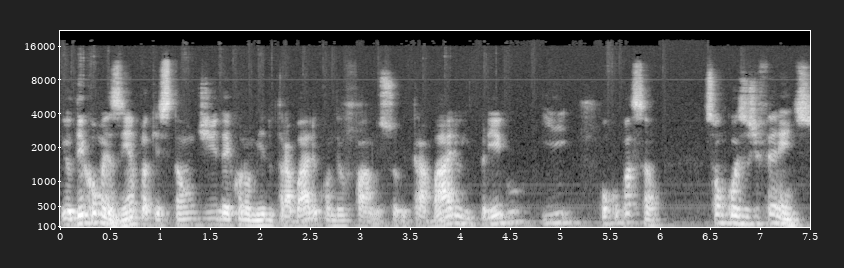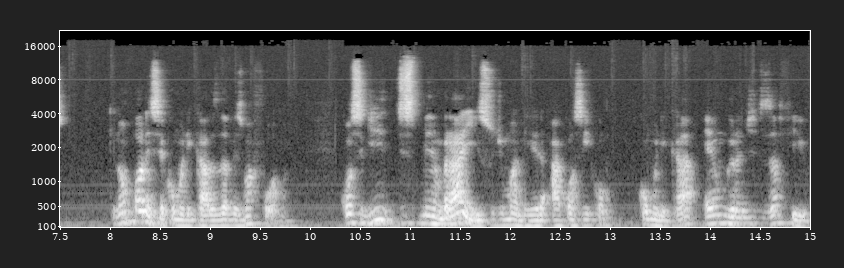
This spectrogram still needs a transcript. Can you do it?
Eu dei como exemplo a questão de, da economia do trabalho quando eu falo sobre trabalho, emprego e ocupação. São coisas diferentes, que não podem ser comunicadas da mesma forma. Conseguir desmembrar isso de maneira a conseguir com, comunicar é um grande desafio.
